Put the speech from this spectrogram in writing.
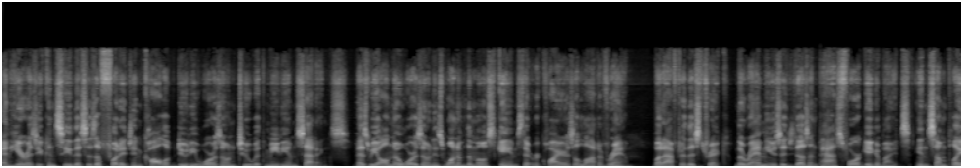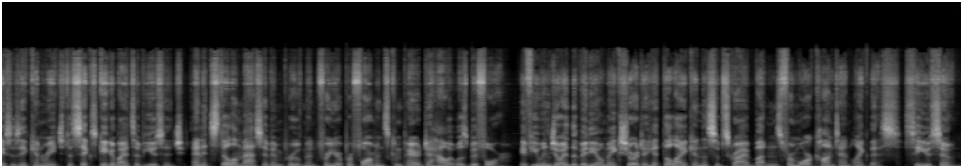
And here as you can see this is a footage in Call of Duty Warzone 2 with medium settings. As we all know Warzone is one of the most games that requires a lot of RAM. But after this trick, the RAM usage doesn't pass 4GB, in some places it can reach to 6GB of usage, and it's still a massive improvement for your performance compared to how it was before. If you enjoyed the video make sure to hit the like and the subscribe buttons for more content like this. See you soon.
